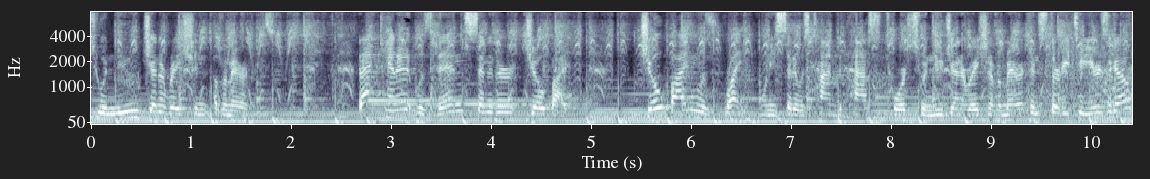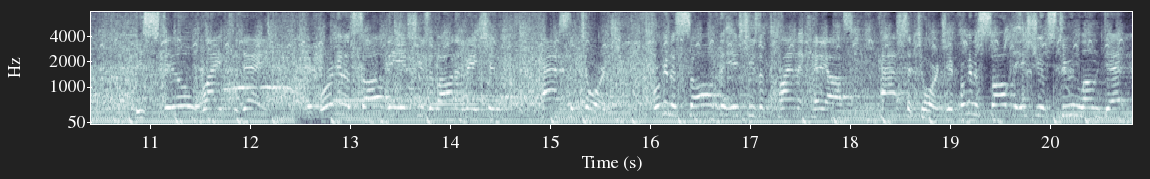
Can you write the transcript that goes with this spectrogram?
to a new generation of Americans. That candidate was then Senator Joe Biden. Joe Biden was right when he said it was time to pass the torch to a new generation of Americans 32 years ago. He's still right today. If going to solve the issues of automation, pass the torch. If we're going to solve the issues of climate chaos, pass the torch. If we're going to solve the issue of student loan debt,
